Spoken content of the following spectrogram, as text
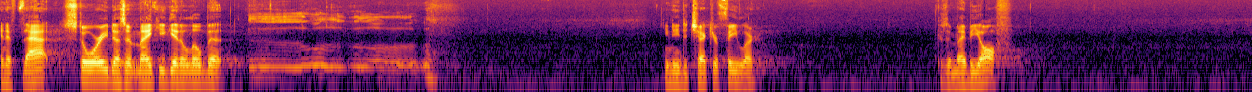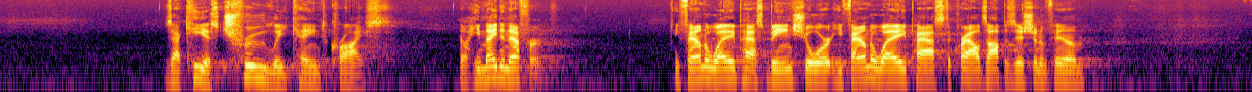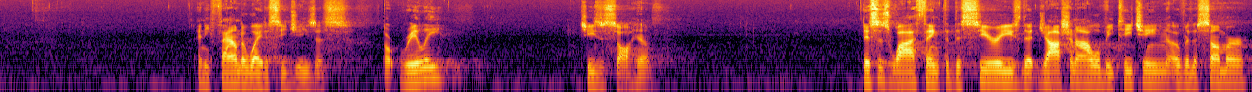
And if that story doesn't make you get a little bit, you need to check your feeler because it may be off. Zacchaeus truly came to Christ. Now, he made an effort. He found a way past being short, he found a way past the crowd's opposition of him. And he found a way to see Jesus. But really, Jesus saw him. This is why I think that the series that Josh and I will be teaching over the summer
